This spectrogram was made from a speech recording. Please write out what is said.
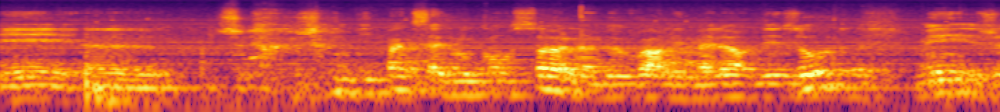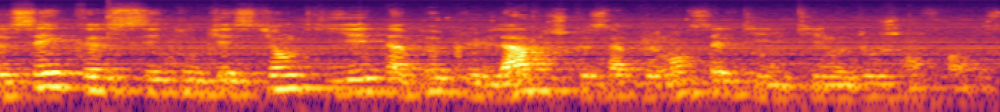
Et euh, je, ne dis pas que ça nous console hein, de voir les malheurs des autres, mais je sais que c'est une question qui est un peu plus large que simplement celle qui, nous touche en France.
